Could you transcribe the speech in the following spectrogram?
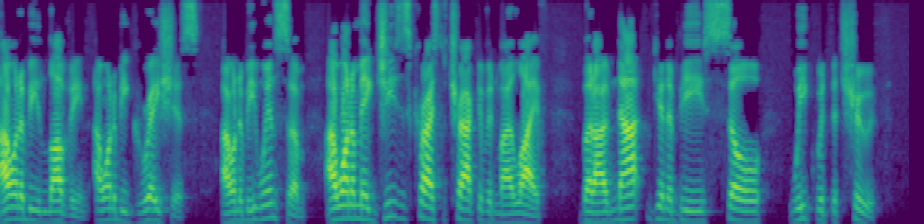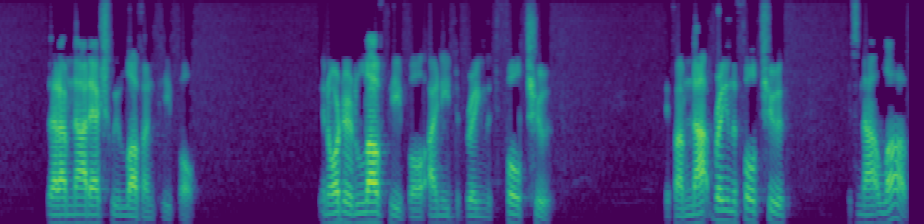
I want to be loving. I want to be gracious. I want to be winsome. I want to make Jesus Christ attractive in my life, but I'm not going to be so weak with the truth that I'm not actually loving people. In order to love people, I need to bring the full truth. If I'm not bringing the full truth, it's not love.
